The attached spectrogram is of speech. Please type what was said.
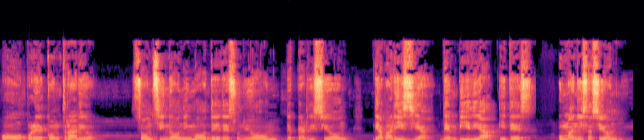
¿O por el contrario, son sinónimo de desunión, de perdición, de avaricia, de envidia y deshumanización?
